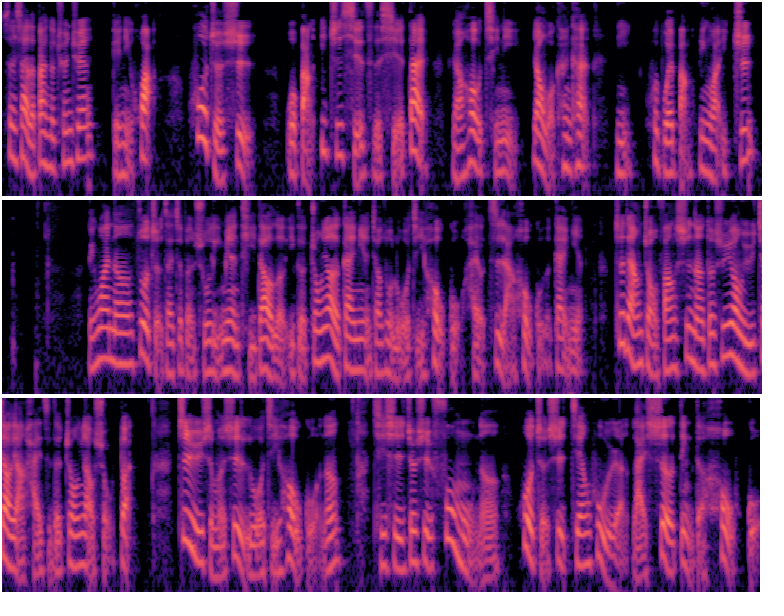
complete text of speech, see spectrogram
剩下的半个圈圈给你画，或者是我绑一只鞋子的鞋带，然后请你让我看看你会不会绑另外一只。另外呢，作者在这本书里面提到了一个重要的概念，叫做逻辑后果，还有自然后果的概念。这两种方式呢，都是用于教养孩子的重要手段。至于什么是逻辑后果呢？其实就是父母呢，或者是监护人来设定的后果。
